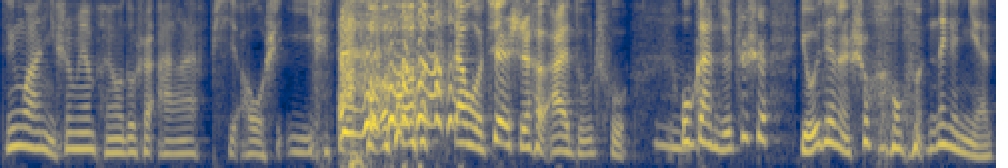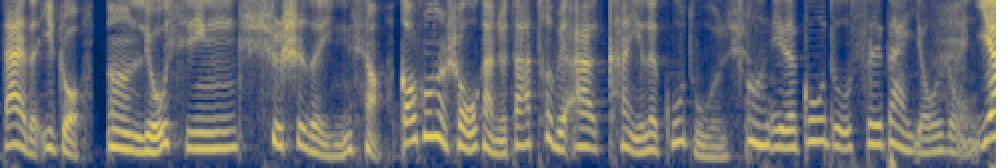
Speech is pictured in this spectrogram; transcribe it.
尽管你身边朋友都是 INFP，而、我是 E，但我 但我确实很爱独处。我感觉这是有一点点受我们那个年代的一种嗯流行叙事的影响。高中的时候，我感觉大家特别爱看一类孤独文学。哦，你的孤独虽败犹荣。呀，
